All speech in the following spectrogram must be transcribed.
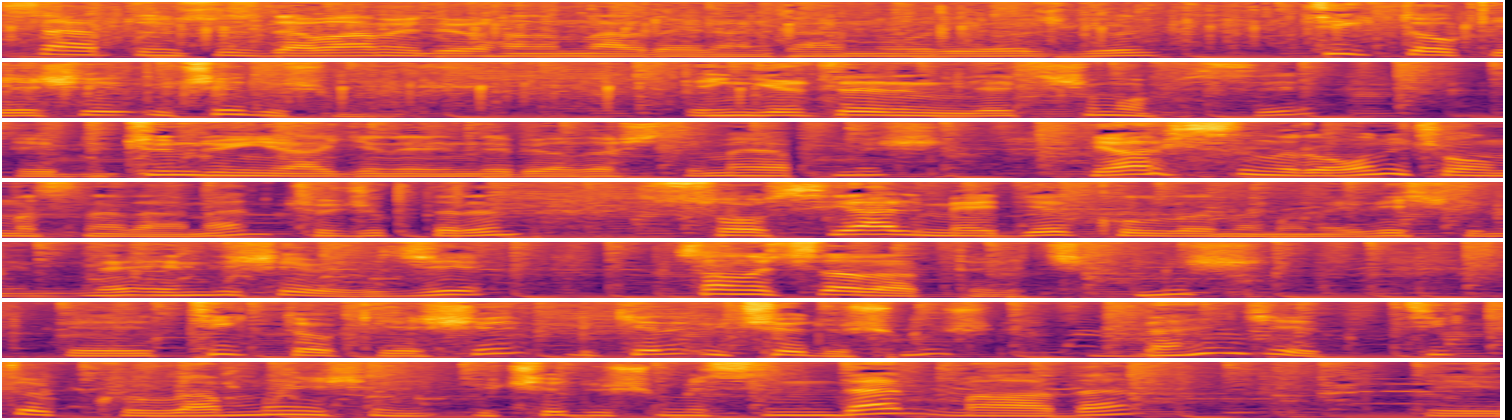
Sert Ünsüz devam ediyor hanımlar beyler. Ben Nuri Özgül. TikTok yaşı 3'e düşmüş. İngiltere'nin iletişim ofisi e, bütün dünya genelinde bir araştırma yapmış. Yaş sınırı 13 olmasına rağmen çocukların sosyal medya kullanımına ilişkin ne endişe verici sonuçlar ortaya çıkmış. E, TikTok yaşı bir kere 3'e düşmüş. Bence TikTok kullanma yaşının 3'e düşmesinden maden e,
